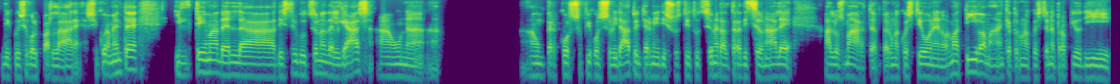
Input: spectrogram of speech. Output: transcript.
di cui si vuole parlare. Sicuramente il tema della distribuzione del gas ha una, a un percorso più consolidato in termini di sostituzione dal tradizionale allo smart per una questione normativa, ma anche per una questione proprio di,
